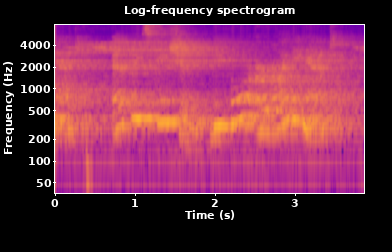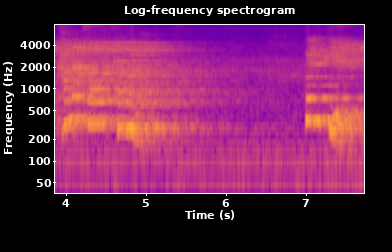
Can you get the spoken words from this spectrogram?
at every station before arriving at Kanazawa Terminal. Thank you.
